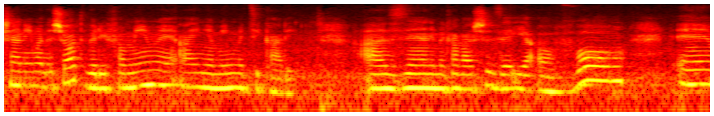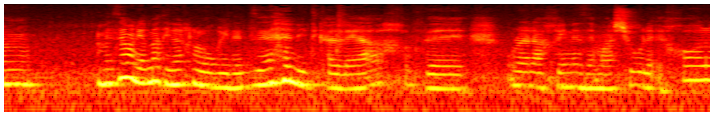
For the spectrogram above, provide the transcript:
כשאני עם עדשות, ולפעמים uh, עין ימין מציקה לי. אז uh, אני מקווה שזה יעבור. Um, וזהו, אני עוד מעט אלך להוריד את זה, להתקלח, ואולי להכין איזה משהו לאכול.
